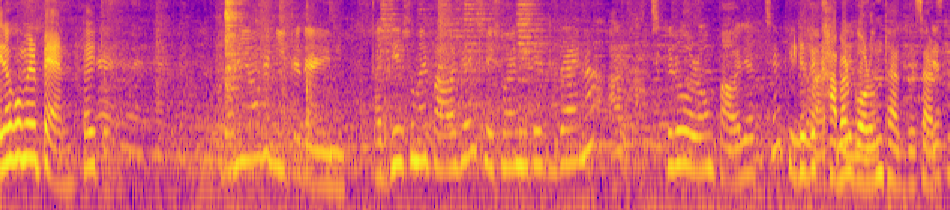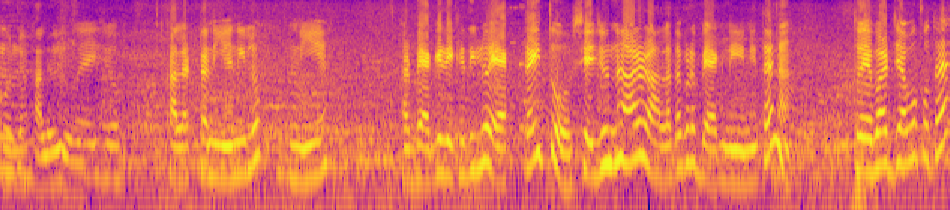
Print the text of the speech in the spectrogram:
এরকমের প্যান তাই তো? উনি আমাকে নিতে দেয়নি। আর যে সময় পাওয়া যায় সেই সময় নিতে দেয় না। আর আজকেরও ওরকম পাওয়া যাচ্ছে এটাতে খাবার গরম থাকবে সার্ভ করলে। ভালোই হবে এই যে কালারটা নিয়ে নিল নিয়ে। আর ব্যাগে রেখে দিল একটাই তো সেই জন্য আর আলাদা করে ব্যাগ নিয়ে নি তাই না? তো এবার যাব কোথায়?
